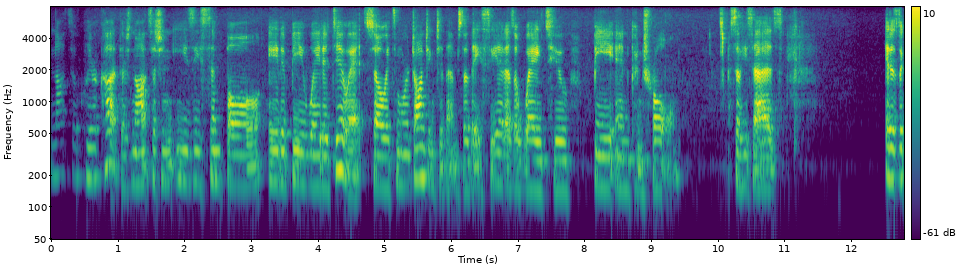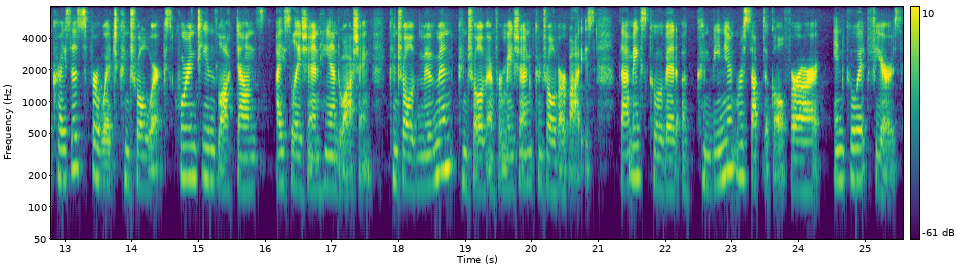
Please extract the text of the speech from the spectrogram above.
not so clear cut. There's not such an easy, simple A to B way to do it. So it's more daunting to them. So they see it as a way to be in control. So he says, it is a crisis for which control works quarantines, lockdowns, isolation, hand washing, control of movement, control of information, control of our bodies. That makes COVID a convenient receptacle for our inchoate fears,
